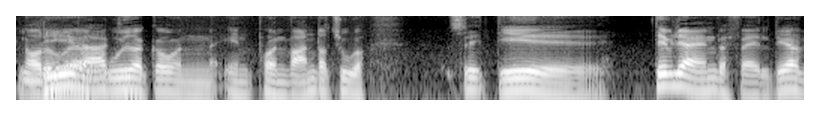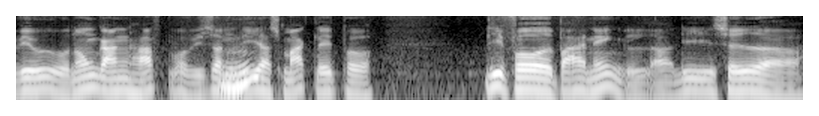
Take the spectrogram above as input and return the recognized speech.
når du Lige er nøjagtigt. ude og gå en, en, på en vandretur, så det, det vil jeg anbefale. Det har vi jo nogle gange haft, hvor vi sådan mm. lige har smagt lidt på, lige fået bare en enkelt, og lige sidde og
